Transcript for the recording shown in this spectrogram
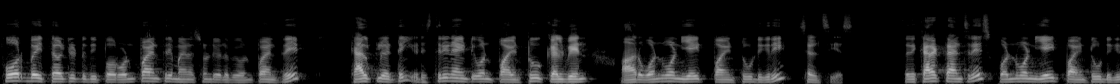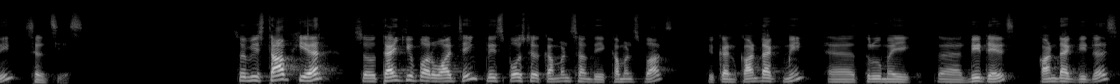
4 by 30 to the power 1.3 minus 1 divided by 1.3 calculating it is 391.2 Kelvin or 118.2 degree Celsius. So, the correct answer is 118.2 degree Celsius. So, we stop here. So, thank you for watching. Please post your comments on the comments box. You can contact me uh, through my uh, details, contact details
